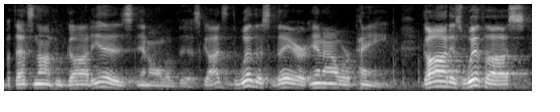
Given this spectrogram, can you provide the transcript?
But that's not who God is in all of this. God's with us there in our pain. God is with us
